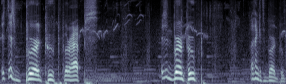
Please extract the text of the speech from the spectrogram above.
Is this bird poop, perhaps? Is it bird poop? I think it's bird poop.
